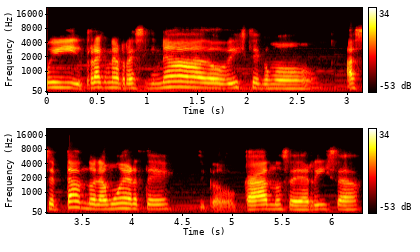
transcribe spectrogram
muy Ragnar resignado, viste, como aceptando la muerte, tipo, cagándose de risa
